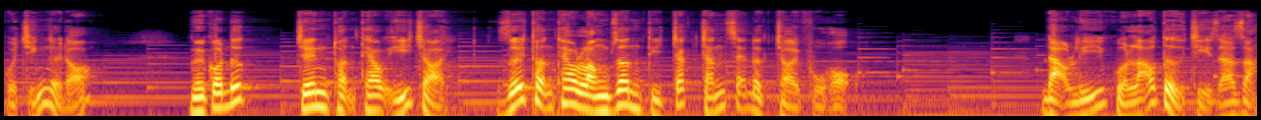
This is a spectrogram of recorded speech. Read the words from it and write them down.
của chính người đó. Người có đức trên thuận theo ý trời, dưới thuận theo lòng dân thì chắc chắn sẽ được trời phù hộ. Đạo lý của lão tử chỉ ra rằng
